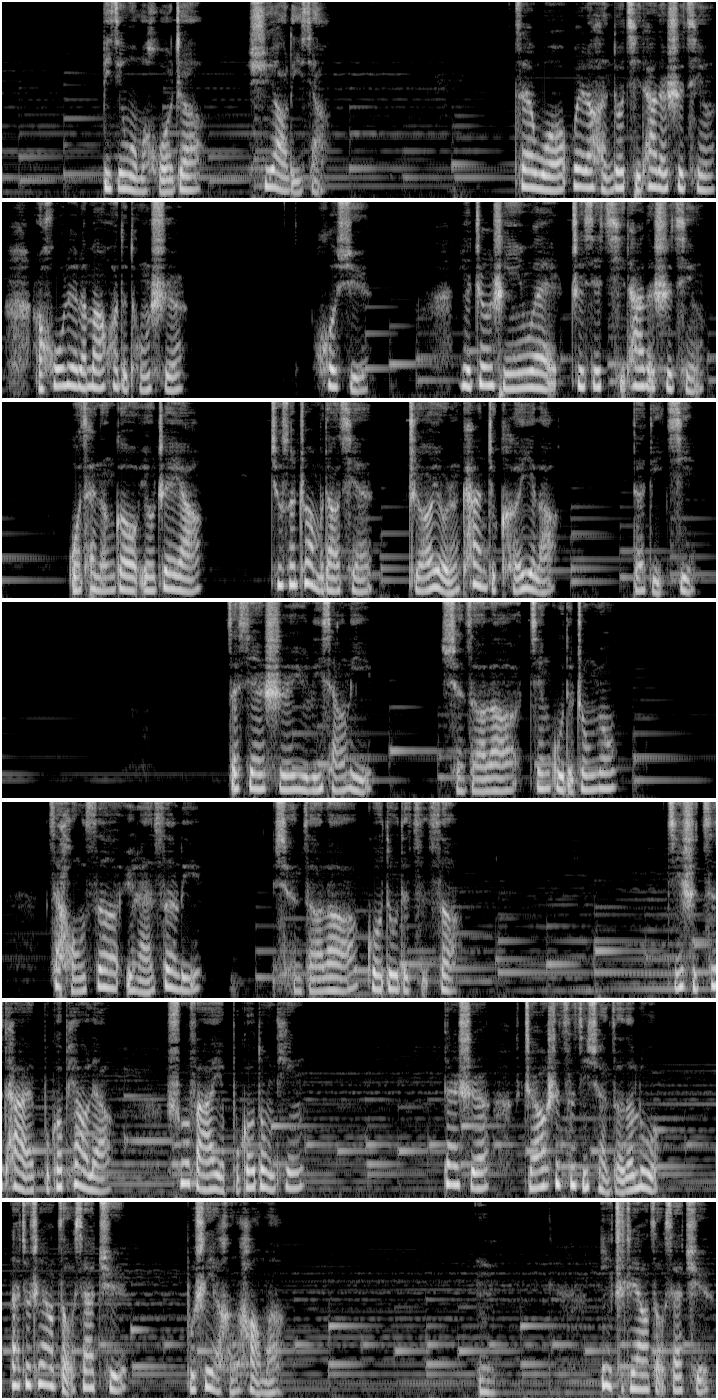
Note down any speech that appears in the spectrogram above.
毕竟我们活着需要理想。在我为了很多其他的事情而忽略了漫画的同时，或许也正是因为这些其他的事情，我才能够有这样。就算赚不到钱，只要有人看就可以了的底气，在现实与理想里选择了坚固的中庸，在红色与蓝色里选择了过度的紫色。即使姿态不够漂亮，说法也不够动听，但是只要是自己选择的路，那就这样走下去，不是也很好吗？嗯，一直这样走下去，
